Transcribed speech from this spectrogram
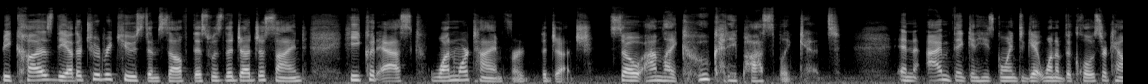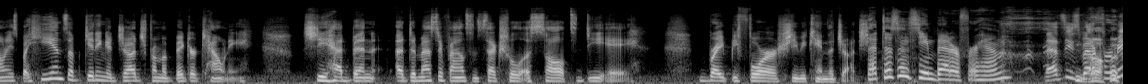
Because the other two had recused himself, this was the judge assigned. He could ask one more time for the judge. So I'm like, who could he possibly get? And I'm thinking he's going to get one of the closer counties, but he ends up getting a judge from a bigger county. She had been a domestic violence and sexual assault DA right before she became the judge. That doesn't seem better for him. That seems better No. for me.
